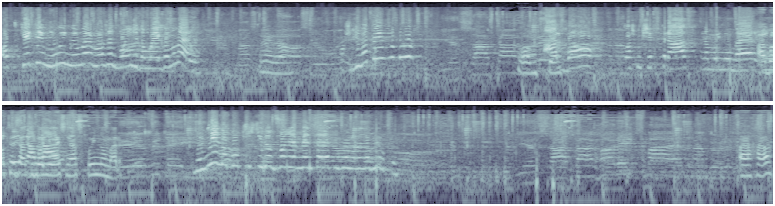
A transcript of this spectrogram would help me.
Od kiedy mój numer może dzwonić do mojego numeru? Nie wiem. Możliwe to jest w ogóle? Wątpię. Albo ktoś mi się wkradł na mój numer i Albo mi ty ktoś zabrał. zadzwoniłeś na swój numer. No nie no, bo przez chwilę dzwoniłem, miałem telefon włożony na biurku. Aha.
